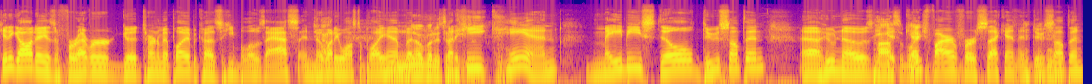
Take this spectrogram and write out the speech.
Kenny Golladay is a forever good tournament play because he blows ass and nobody wants to play him. But Nobody's but he can maybe still do something. Uh, who knows? He Possibly. could catch fire for a second and do something.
